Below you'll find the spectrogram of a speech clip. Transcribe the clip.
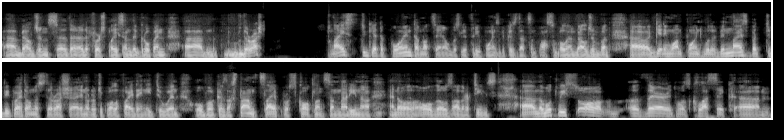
uh, Belgians uh, the the first place in the group, and um, the, the Russians nice to get a point. I'm not saying obviously three points because that's impossible in Belgium, but uh, getting one point would have been nice. But to be quite honest, Russia, in order to qualify, they need to win over Kazakhstan, Cyprus, Scotland, San Marino, and all, all those other teams. Um, what we saw uh, there, it was classic. Um,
